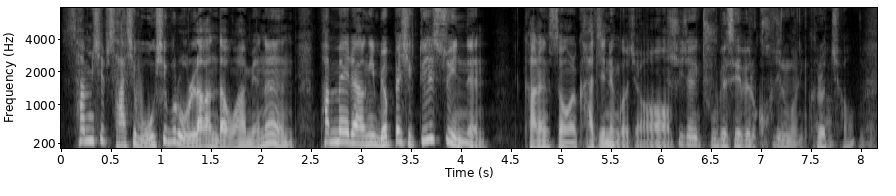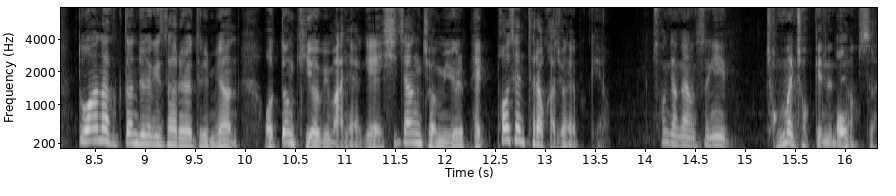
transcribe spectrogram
30, 40, 50으로 올라간다고 하면은 판매량이 몇 배씩 뛸 수 있는 가능성을 가지는 거죠. 시장이 두 배, 세 배로 커지는 거니까. 그렇죠. 네. 또 하나 극단적인 사례를 들면 어떤 기업이 만약에 시장 점유율 100%라고 가정해 볼게요. 성장 가능성이 정말 적겠는데요? 없어요.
